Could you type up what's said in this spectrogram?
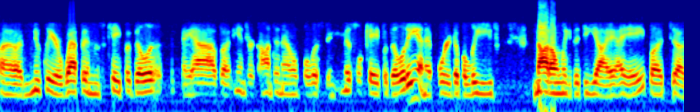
uh, nuclear weapons capability. They have an intercontinental ballistic missile capability, and if we're to believe not only the DIA but uh,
